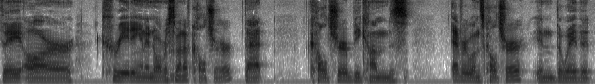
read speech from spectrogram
They are creating an enormous amount of culture. That culture becomes everyone's culture in the way that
